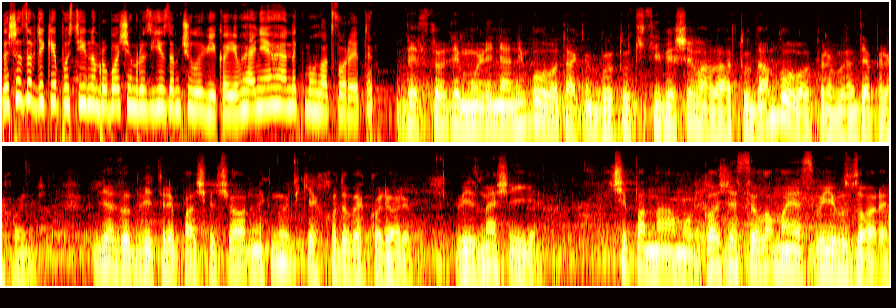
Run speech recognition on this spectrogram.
Лише завдяки постійним робочим роз'їздам чоловіка Євгенія Генник могла творити. Десь тоді муління не було так, бо тут всі вишивали, а туди було де приходиш. Я за дві-три пачки чорних, ну таких ходових кольорів. Візьмеш і є. Чи панаму. Кожне село має свої узори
